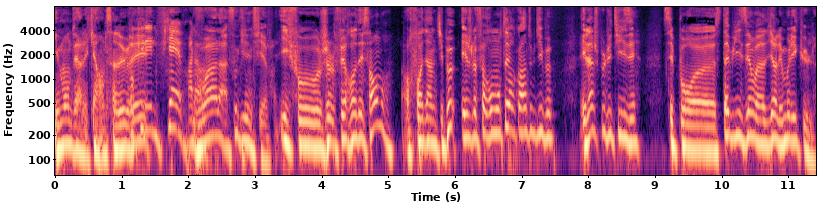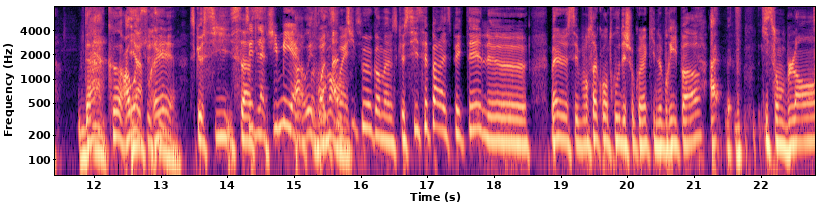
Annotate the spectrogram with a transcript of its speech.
il monte vers les 45 Pour degrés. qu'il ait une fièvre alors. Voilà, il faut qu'il ait une fièvre. Il faut, je le fais redescendre, refroidir un petit peu, et je le fais remonter encore un tout petit peu. Et là, je peux l'utiliser. C'est pour euh, stabiliser, on va dire, les molécules. D'accord. Ah ouais, c'est après, parce que si ça, C'est de la chimie Ah alors. oui, faut vraiment. un petit peu quand même, parce que si c'est pas respecté, le, ben, c'est pour ça qu'on trouve des chocolats qui ne brillent pas, Ah, bah, qui sont blancs.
